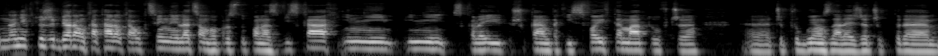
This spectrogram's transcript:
no niektórzy biorą katalog aukcyjny i lecą po prostu po nazwiskach, inni, inni z kolei szukają takich swoich tematów, czy, E, czy próbują znaleźć rzeczy, które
